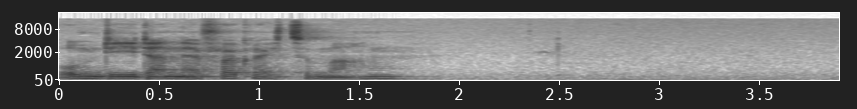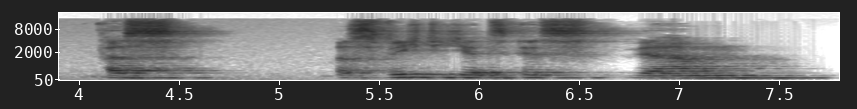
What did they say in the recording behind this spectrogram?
um die dann erfolgreich zu machen? Was, was wichtig jetzt ist, wir haben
